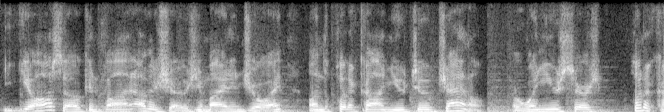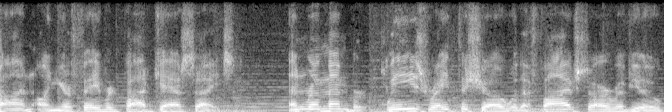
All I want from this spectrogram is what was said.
You also can find other shows you might enjoy on the Politicon YouTube channel or when you search Politicon on your favorite podcast sites. And remember, please rate the show with a five star review.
